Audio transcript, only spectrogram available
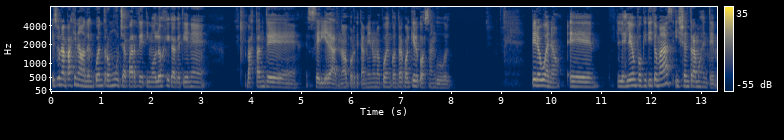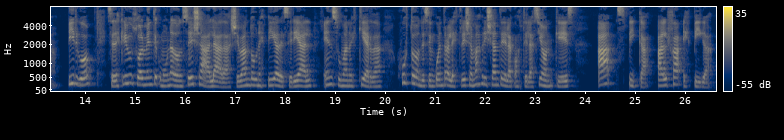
Es una página donde encuentro mucha parte etimológica que tiene bastante seriedad, ¿no? Porque también uno puede encontrar cualquier cosa en Google. Pero bueno, eh, les leo un poquitito más y ya entramos en tema. Virgo se describe usualmente como una doncella alada, llevando una espiga de cereal en su mano izquierda, justo donde se encuentra la estrella más brillante de la constelación, que es A Spica, Alfa Espiga.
